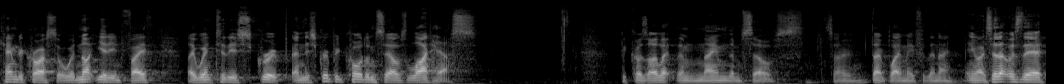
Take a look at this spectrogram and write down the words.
came to Christ, or were not yet in faith, they went to this group. And this group had called themselves Lighthouse because I let them name themselves. So don't blame me for the name. Anyway, so that was their,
